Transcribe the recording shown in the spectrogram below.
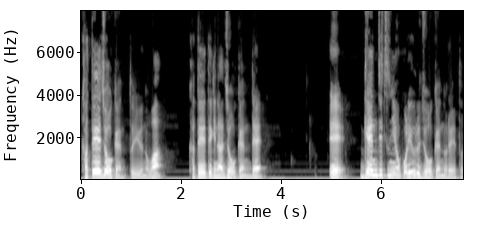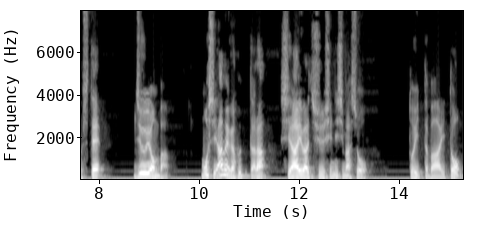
仮定条件というのは仮定的な条件で A 現実に起こりうる条件の例として14番もし雨が降ったら試合は中止にしましょうといった場合と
